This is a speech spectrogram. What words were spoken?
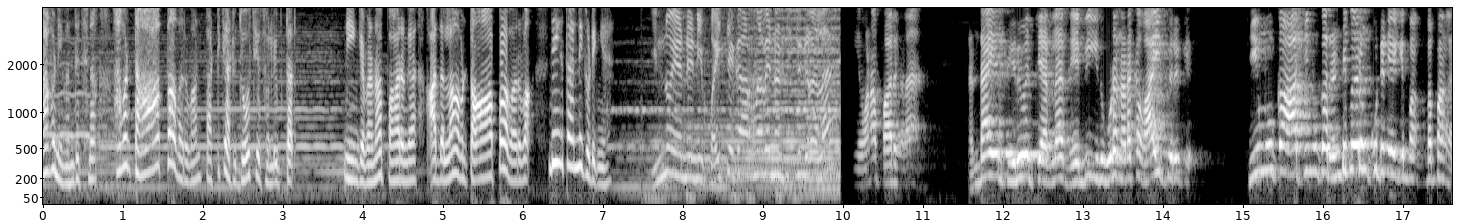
ஆவணி வந்துச்சுன்னா அவன் டாப்பா வருவான் பட்டிக்காட்டு ஜோசிய சொல்லிவிட்டார். நீங்க வேணா பாருங்க அதெல்லாம் அவன் டாப்பா வருவான். நீங்க தண்ணி குடிங்க. இன்னும் என்ன நீ பைத்தியக்காரனாவே நடிச்சிட்டு இருக்கிறல நீங்க வேணா பாருங்களேன். ரெண்டாயிரத்தி இருபத்தி ஆறுல மேபி இது கூட நடக்க வாய்ப்பு இருக்கு. திமுக அதிமுக ரெண்டு பேரும் கூட்டணி வைக்க வைப்பாங்க.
